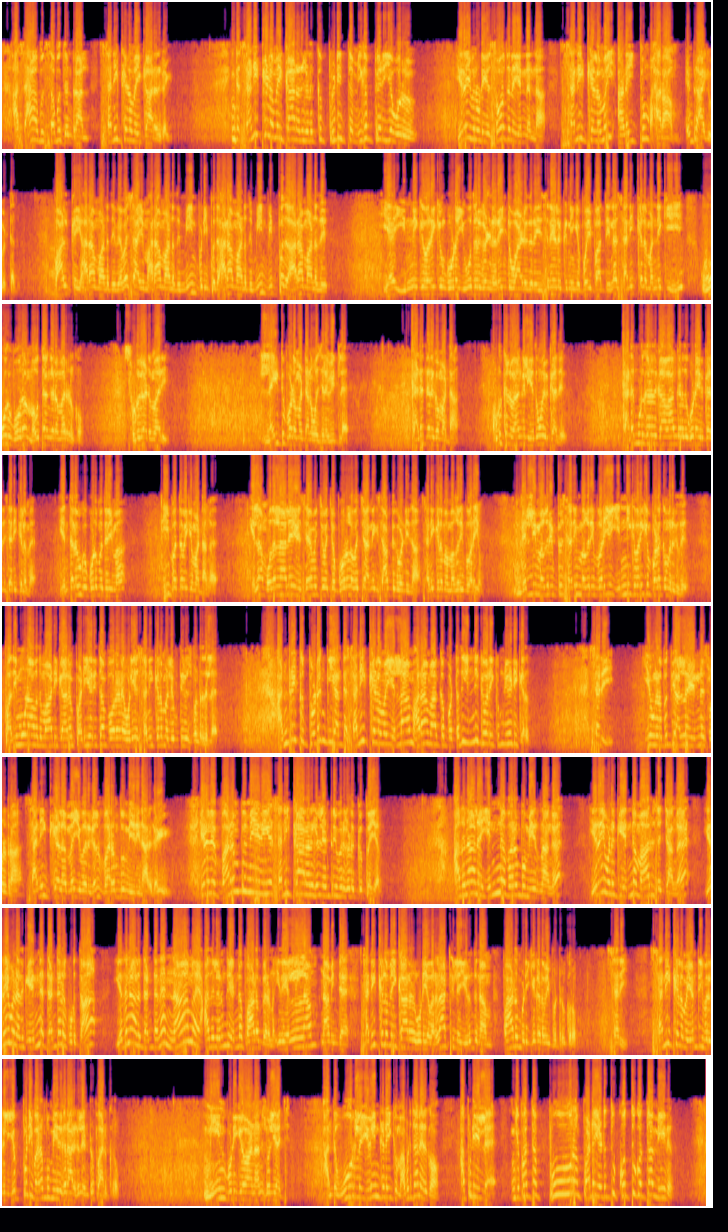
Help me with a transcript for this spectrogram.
அஸ்ஹாபு சபுத் என்றால் சனிக்கிழமைக்காரர்கள். இந்த சனிக்கிழமைக்காரர்களுக்கு பிடித்த மிகப்பெரிய ஒரு இறைவனுடைய சோதனை என்னன்னா சனிக்கிழமை அனைத்தும் ஹராம் என்று ஆகிவிட்டது. வாழ்க்கை ஹராமானது விவசாயம் ஹராமானது மீன் பிடிப்பது ஹராமானது மீன் விற்பது ஹராமானது. ஏன் இன்னைக்கு வரைக்கும் கூட யூதர்கள் நிறைந்து வாழுகிற இஸ்ரேலுக்கு நீங்க போய் பார்த்தீங்கன்னா சனிக்கிழமை அன்னைக்கு ஊர் பூரா மௌத்தாங்கிற மாதிரி இருக்கும். சுடுகாடு மாதிரி. லைட்டு போட மாட்டான் ஒரு சில வீட்டில் கடை திறக்க மாட்டான். குடுக்கல் வாங்கல் எதுவும் இருக்காது. கடன் கொடுக்கறதுக்கா வாங்குறது கூட இருக்காது சனிக்கிழமை. எந்த அளவுக்கு கொடுமை தெரியுமா? தீ பத்த வைக்க மாட்டாங்க. எல்லாம் முதல் நாளே சேமிச்சு வச்ச பொருளை வச்சு அன்னைக்கு சாப்பிட்டுக்க வேண்டியதான் சனிக்கிழமை மகரிப்பு வரையும். வெள்ளி மகரிப்பு சனி மகரிப்பு வரையும் இன்னைக்கு வரைக்கும் பழக்கம் இருக்குது. பதிமூணாவது மாடிக்காரன் படியேறி தான் போறானே ஒழிய சனிக்கிழமை லிப்ட் யூஸ் பண்றது இல்ல அன்றைக்கு தொடங்கி அந்த சனிக்கிழமை எல்லாம் ஹராமாக்கப்பட்டது இன்னைக்கு வரைக்கும் நீடிக்கிறது. சரி இவங்களை பத்தி அல்ல என்ன சொல்றான்? சனிக்கிழமை இவர்கள் வரம்பு மீறினார்கள். எனவே வரம்பு மீறிய சனிக்காரர்கள் என்று இவர்களுக்கு பெயர். அதனால என்ன வரம்பு மீறினாங்க? இறைவனுக்கு என்ன மாறு செஞ்சாங்க? இறைவன் அதுக்கு என்ன தண்டனை கொடுத்தான்? எதனால தண்டனை? நாம அதுல இருந்து என்ன பாடம் பெறணும்? இதையெல்லாம் நாம் இந்த சனிக்கிழமைக்காரர்களுடைய வரலாற்றில இருந்து நாம் பாடம் படிக்க கடமைப்பட்டிருக்கிறோம். சரி சனிக்கிழமை என்று இவர்கள் எப்படி வரம்பு மீறுகிறார்கள் என்று பார்க்கிறோம். மீன் பிடிக்க வேணான்னு சொல்லியாச்சு. அந்த ஊர்ல மீன் கிடைக்கும். அப்படித்தானே இருக்கும்? அப்படி இல்ல. இங்க பார்த்தா பூரா படை எடுத்து கொத்து கொத்தா மீன்.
